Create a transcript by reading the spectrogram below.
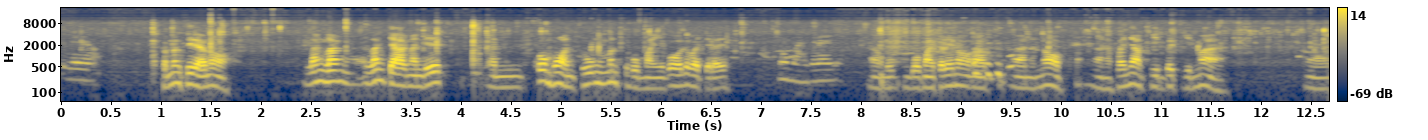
จะแล้วกำลังสิแล้วเนาะหลังหลังหลังจากนั้นเด้อันความร้อนสูงมันสิบ่ไหม้บ่หรือว่าจะได้ลงมาก็ได้อ่าบ่บ่ไหม้ก็ได้เนาะอ่าอันนั้นเนาะอ่าพยายามปีนไปปีนมาอ่า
